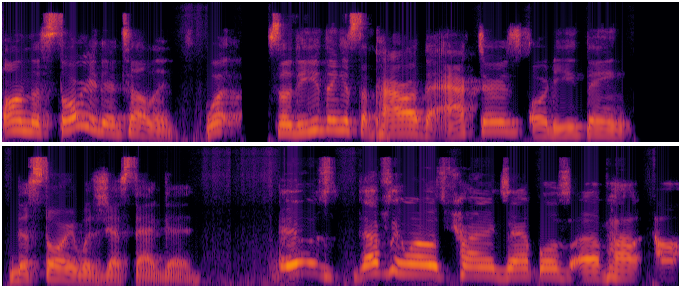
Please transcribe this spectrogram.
on the story they're telling. What so do you think it's the power of the actors, or do you think the story was just that good? It was definitely one of those prime examples of how, how,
